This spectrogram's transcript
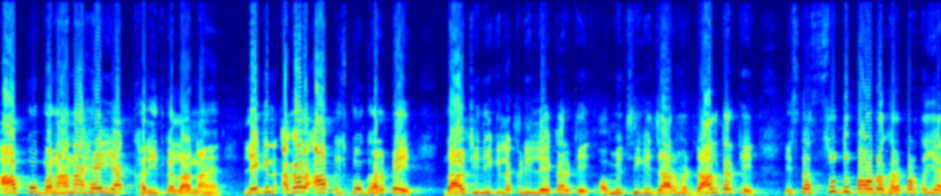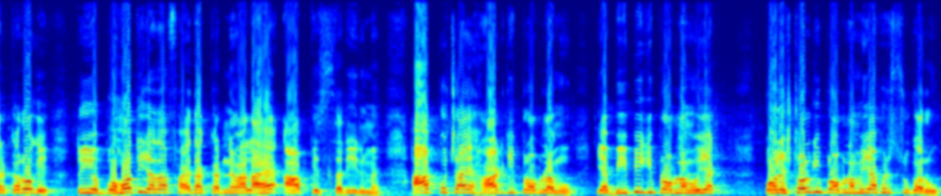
आपको बनाना है या ख़रीद कर लाना है। लेकिन अगर आप इसको घर पे दालचीनी की लकड़ी ले करके और मिक्सी के जार में डाल करके इसका शुद्ध पाउडर घर पर तैयार करोगे तो ये बहुत ही ज़्यादा फ़ायदा करने वाला है आपके शरीर में। आपको चाहे हार्ट की प्रॉब्लम हो या बीपी की प्रॉब्लम हो या कोलेस्ट्रॉल की प्रॉब्लम हो या फिर शुगर हो,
